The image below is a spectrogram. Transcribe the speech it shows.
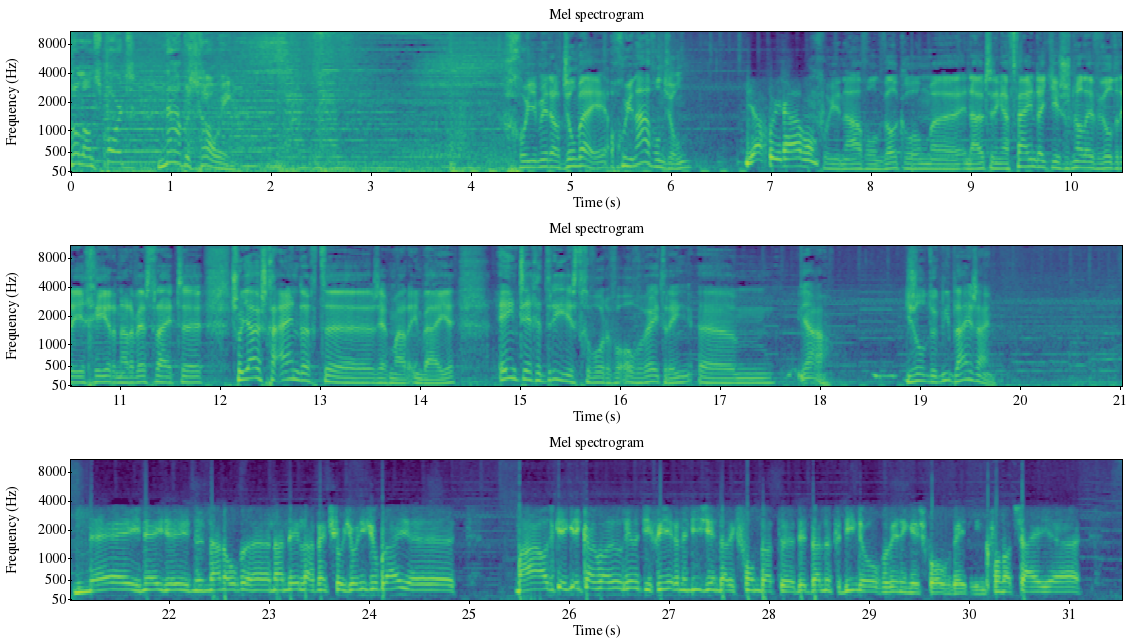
Noord-Holland Sport nabeschouwing. Goedemiddag John Bij. Goedenavond John. Ja, goedenavond. Goedenavond, welkom uh, in de uitzending. En fijn dat je zo snel even wilt reageren naar de wedstrijd. Uh, zojuist geëindigd, uh, zeg maar, in Weijen. 1 tegen 3 is het geworden voor Overwetering. Um, ja, je zult natuurlijk niet blij zijn. Nee, nee, nee. Na, een, na een nederlaag ben ik sowieso niet zo blij. Maar als ik, ik, ik, kan wel heel relativeren in die zin dat ik vond dat dit wel een verdiende overwinning is voor Overwetering. Ik vond dat zij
